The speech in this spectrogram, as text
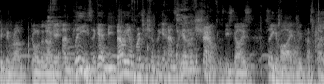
Chicken Run, Dawn the Nugget. And please, again, be very un-British and put your hands together and shout as these guys say goodbye and we press play.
